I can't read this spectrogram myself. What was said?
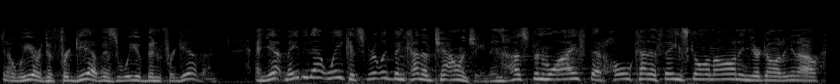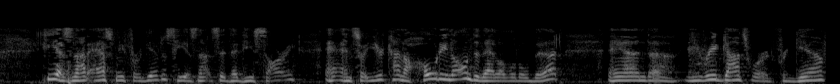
You know, we are to forgive as we have been forgiven. And yet, maybe that week it's really been kind of challenging. And husband, wife, that whole kind of thing's going on, and you're going, you know, he has not asked me forgiveness. He has not said that he's sorry. And, and so you're kind of holding on to that a little bit. And uh, you read God's word, forgive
